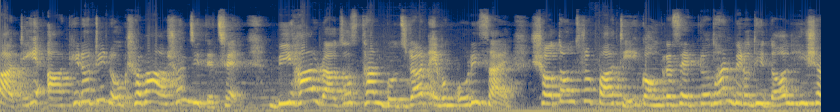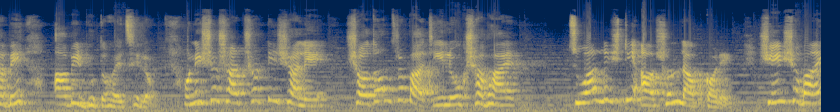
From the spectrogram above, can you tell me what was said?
পার্টি আঠেরোটি লোকসভা আসন জিতেছে। বিহার, রাজস্থান, গুজরাট এবং ওড়িশায় স্বতন্ত্র পার্টি কংগ্রেসের প্রধান বিরোধী দল হিসাবে আবির্ভূত হয়েছিল। উনিশশো সাতষট্টি সালে স্বতন্ত্র পার্টি লোকসভায় চুয়াল্লিশটি আসন লাভ করে। সেই সময়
